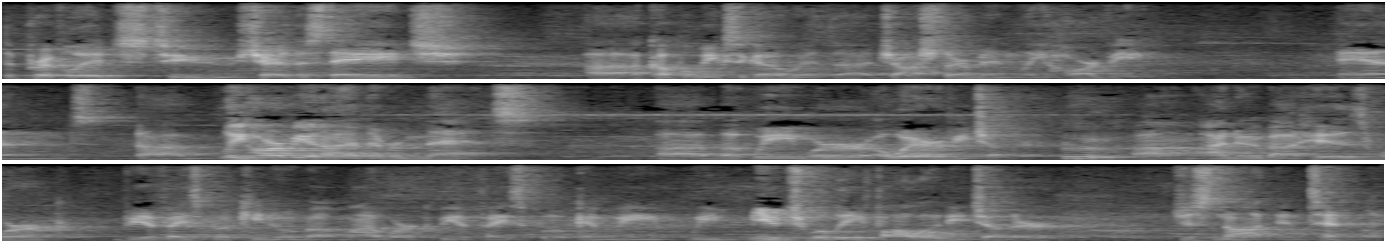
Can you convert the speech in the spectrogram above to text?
the privilege to share the stage uh, a couple weeks ago with uh, Josh Thurman and Lee Harvey, and um, Lee Harvey and I had never met, uh, but we were aware of each other. Um, I knew about his work via Facebook. He knew about my work via Facebook, and we we mutually followed each other, just not intently.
